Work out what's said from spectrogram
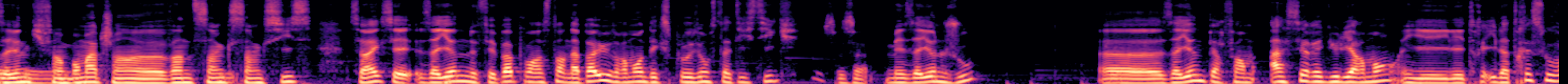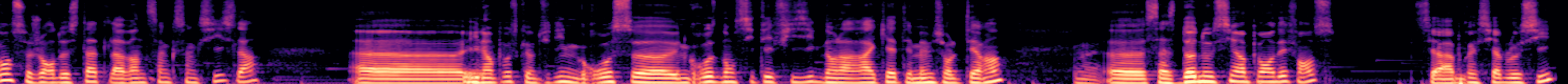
Zion que- qui fait un bon match, hein, euh, 25, 5, 6. C'est vrai que Zion ne fait pas pour l'instant, n'a pas eu vraiment d'explosion statistique, C'est ça. mais Zion joue. Euh, Zion performe assez régulièrement. Il, il est très- il a très souvent ce genre de stats là, 25, 5, 6 là. Euh, Mm. Il impose, comme tu dis, une grosse, euh, une grosse densité physique dans la raquette et même sur le terrain. Ouais. Euh, ça se donne aussi un peu en défense. C'est appréciable aussi.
